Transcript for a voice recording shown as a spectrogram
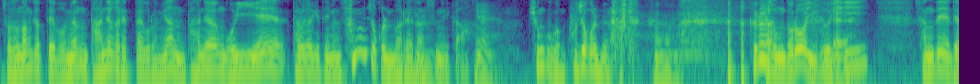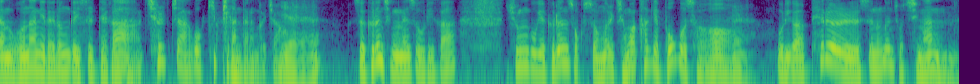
조선 왕조 때 보면 반역을 했다 그러면 반역 모의에 발각이 되면 3족을 멸하지 음. 않습니까? 음. 예. 중국은 9족을 멸합니다. 그럴 정도로 이것이 예. 상대에 대한 원한이나 이런 거 있을 때가 예. 철저하고 깊이 간다는 거죠. 예. 그래서 그런 측면에서 우리가 중국의 그런 속성을 정확하게 보고서 예. 우리가 패를 쓰는 건 좋지만 음.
